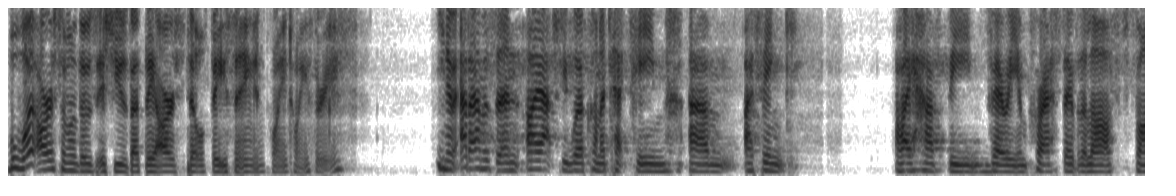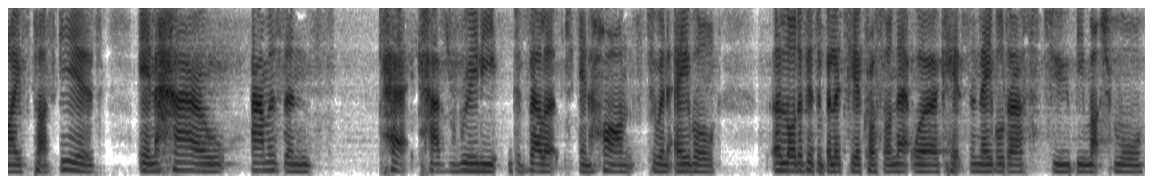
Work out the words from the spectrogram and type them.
But what are some of those issues that they are still facing in 2023? You know, at Amazon, I actually work on a tech team. Um, I think I have been very impressed over the last five plus years in how Amazon's tech has really developed, enhanced to enable a lot of visibility across our network. It's enabled us to be much more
